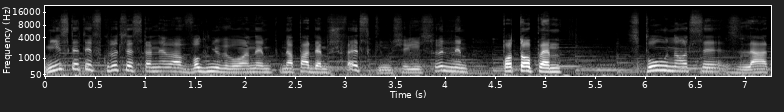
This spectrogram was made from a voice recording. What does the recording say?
niestety wkrótce stanęła w ogniu wywołanym napadem szwedzkim, czyli słynnym potopem z północy z lat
